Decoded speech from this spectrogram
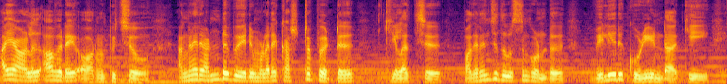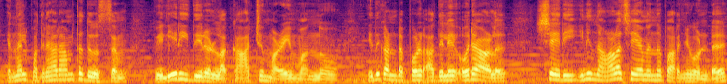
അയാൾ അവരെ ഓർമ്മിപ്പിച്ചു. അങ്ങനെ രണ്ടുപേരും വളരെ കഷ്ടപ്പെട്ട് കിളച്ച് പതിനഞ്ച് ദിവസം കൊണ്ട് വലിയൊരു കുഴി ഉണ്ടാക്കി എന്നാൽ പതിനാറാമത്തെ ദിവസം വലിയ രീതിയിലുള്ള കാറ്റും മഴയും വന്നു. ഇത് കണ്ടപ്പോൾ അതിലെ ഒരാൾ ശരി ഇനി നാളെ ചെയ്യാമെന്ന് പറഞ്ഞുകൊണ്ട്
